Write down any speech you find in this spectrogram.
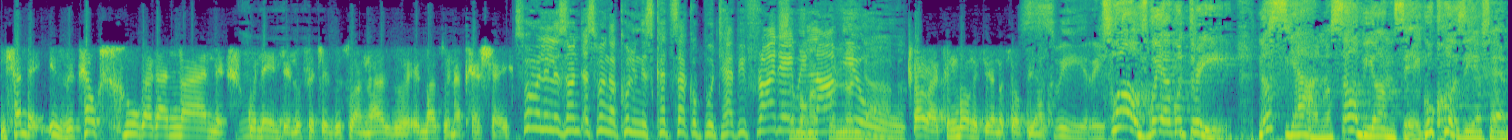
Mhlambe izithe ukuhluka kancane kunendlela osetshenziswa ngazo emazweni aphesheya. Sivumelele zonke asibengakhulu ngesikhathi sakho but happy friday we love you. all right ngibonge siyana Sophia. Swiri 12 kuya ku 3 no Siyano so Beyonce ku Khosi FM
